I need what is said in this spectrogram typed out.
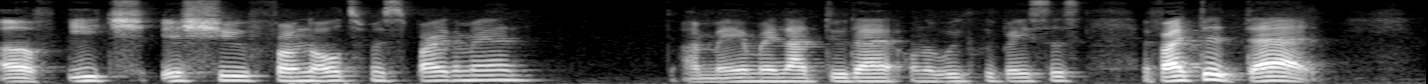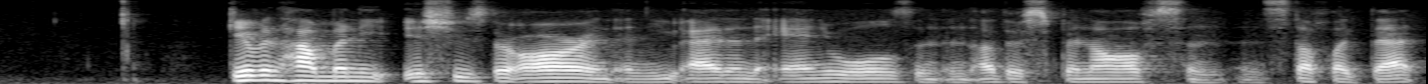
of each issue from the Ultimate Spider-Man. I may or may not do that on a weekly basis. If I did that, given how many issues there are and, and you add in the annuals and, and other spin-offs and, and stuff like that,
